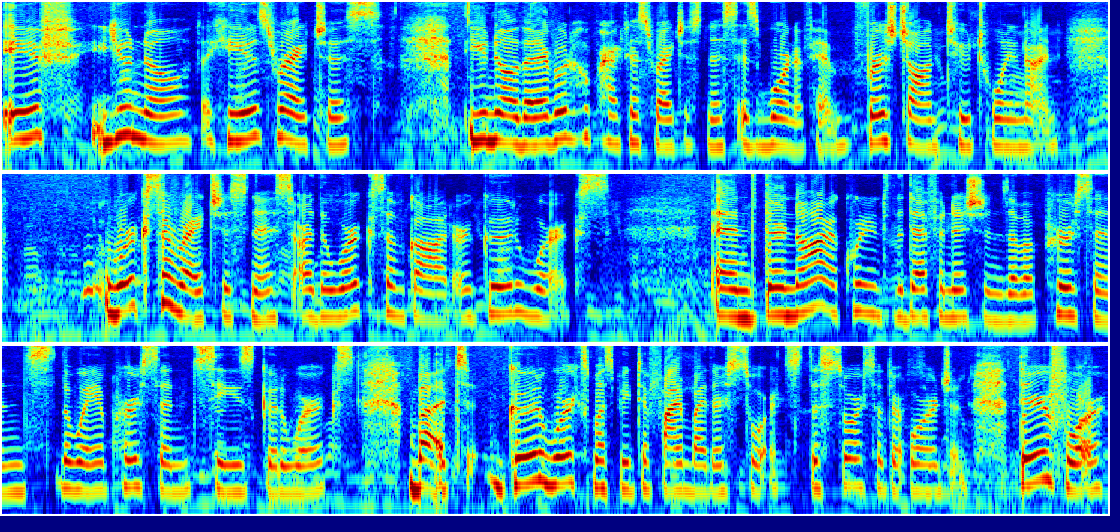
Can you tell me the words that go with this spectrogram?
If you know that he is righteous, you know that everyone who practices righteousness is born of him. 1 John 2:29. Works of righteousness are the works of God or good works and they're not according to the definitions of a person's the way a person sees good works. But good works must be defined by their source the source of their origin. Therefore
